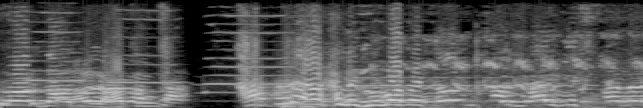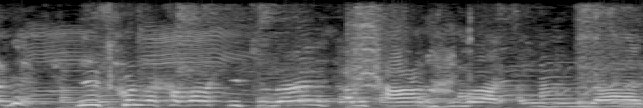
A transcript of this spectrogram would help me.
রোড যাবে খালি ঘুমাবে স্কুল লেখাপড়া কিছু নাই খালি খান ঘুমা খালি দিন যায়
